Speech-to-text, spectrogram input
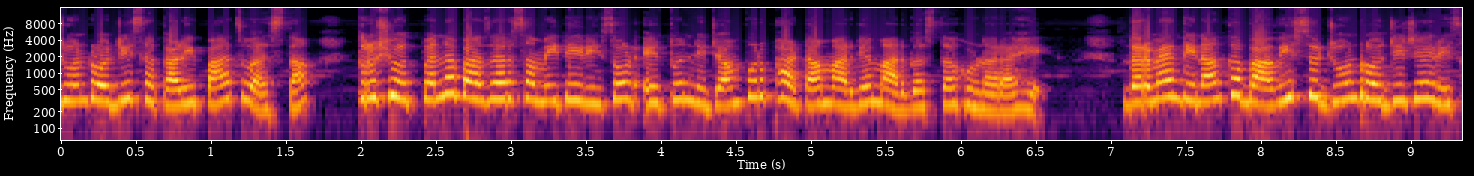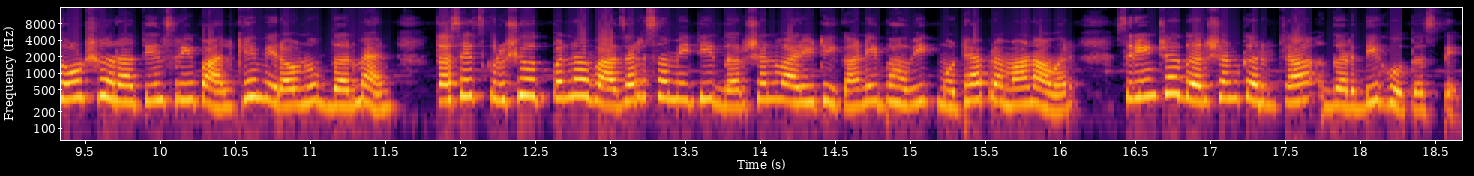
जून रोजी सकाळी पाच वाजता कृषी उत्पन्न बाजार समिती रिसोड येथून निजामपूर फाटा मार्गे मार्गस्थ होणार आहे. दरम्यान दिनांक बावीस जून रोजीचे रिसोड शहरातील श्री पालखी मिरवणूक दरम्यान तसेच कृषी उत्पन्न बाजार समिती दर्शनवारी ठिकाणी भाविक मोठ्या प्रमाणावर श्रींच्या दर्शन करता गर्दी होत असते.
